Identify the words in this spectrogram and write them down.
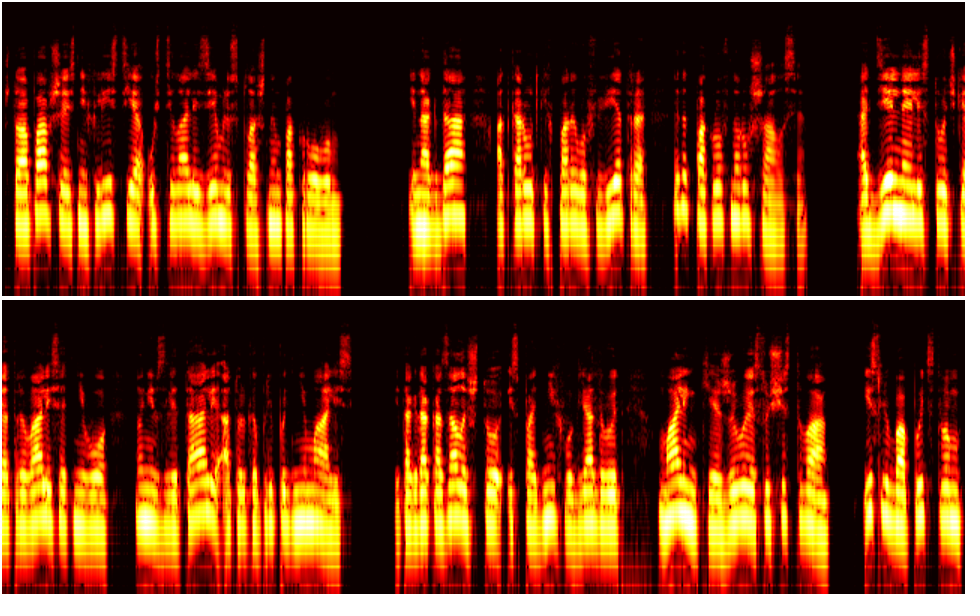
что опавшие с них листья устилали землю сплошным покровом. Иногда от коротких порывов ветра этот покров нарушался. Отдельные листочки отрывались от него, но не взлетали, а только приподнимались, и тогда казалось, что из-под них выглядывают маленькие живые существа и с любопытством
